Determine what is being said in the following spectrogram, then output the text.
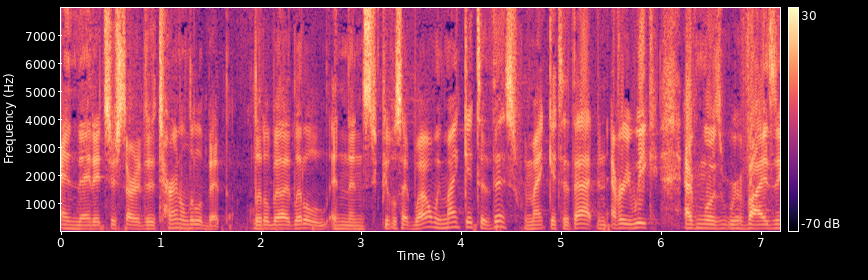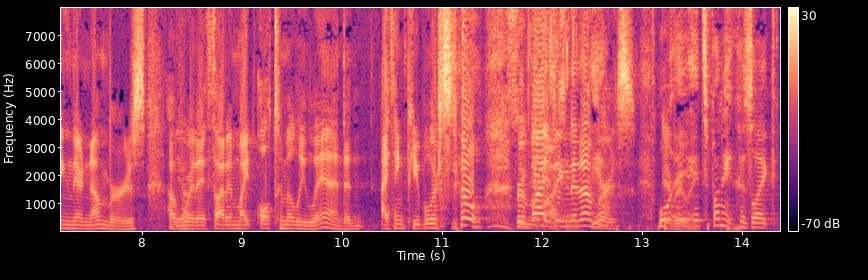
And then it just started to turn a little bit, little by little. And then people said, well, we might get to this, we might get to that. And every week, everyone was revising their numbers of where they thought it might ultimately land. And I think people are still revising the numbers. Yeah. Well, it- it's funny because, like,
